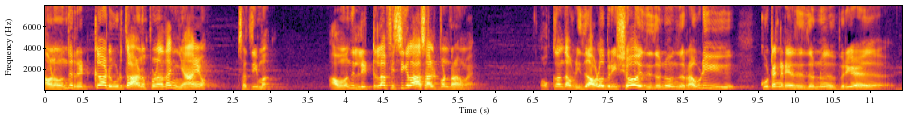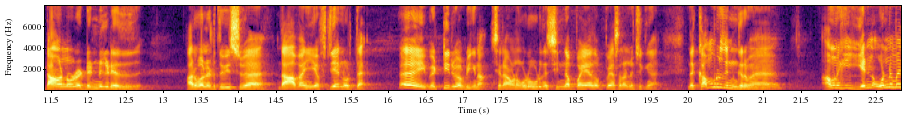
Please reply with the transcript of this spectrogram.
அவனை வந்து ரெட் கார்டு கொடுத்து அனுப்புனா தான் நியாயம் சத்தியமாக அவன் வந்து லிட்டரலாக ஃபிசிக்கலாக அசால்ட் பண்ணுறான் அவன். உட்காந்து அப்படி இது அவ்வளோ பெரிய ஷோ இது இது ஒன்றும் ரவுடி கூட்டம் கிடையாது இது ஒன்றும் பெரிய டானோட டென்னு கிடையாது இது. அருவாள் எடுத்து வீசுவேன் இந்த அவன் எஃப்ஜேன்னு ஒருத்தன். ஏய் வெட்டிடுவேன் அப்படிங்கிறான். சரி அவனை கூட விடுங்க சின்ன பையன் ஏதோ பேசலான்னு வச்சுக்கோங்க. இந்த கம்ருதின்கிறவன் அவனுக்கு என்ன ஒன்றுமே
